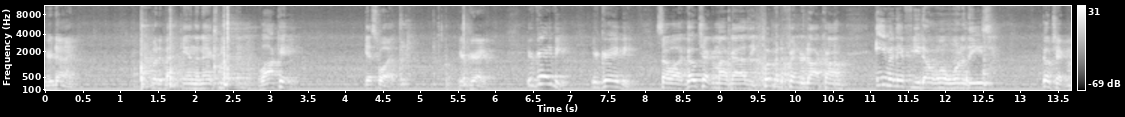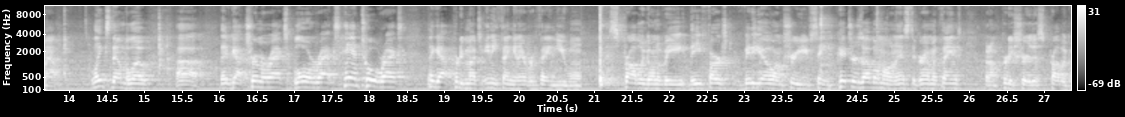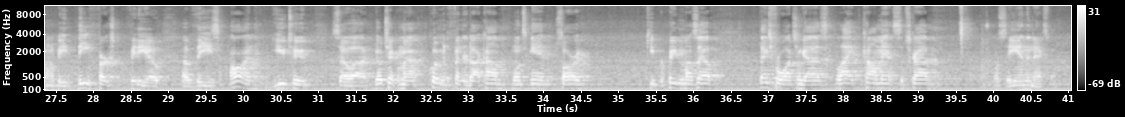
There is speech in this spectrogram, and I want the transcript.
you're done. Put it back in the next morning, lock it, guess what? You're great. You're gravy. You're gravy. So uh, go check them out, guys. EquipmentDefender.com. Even if you don't want one of these, go check them out. Links down below. Uh, they've got trimmer racks, blower racks, hand tool racks. They got pretty much anything and everything you want. This is probably going to be the first video. I'm sure you've seen pictures of them on Instagram and things, but I'm pretty sure this is probably going to be the first video of these on YouTube. So uh, go check them out, equipmentdefender.com. Once again, sorry, keep repeating myself. Thanks for watching, guys. Like, comment, subscribe. We'll see you in the next one.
